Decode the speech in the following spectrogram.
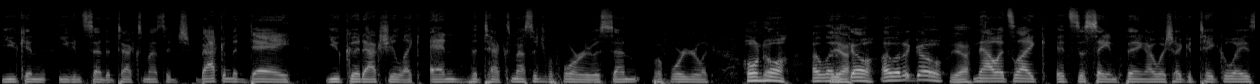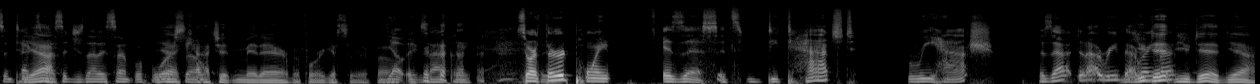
you can you can send a text message. Back in the day, you could actually like end the text message before it was sent. Before you're like, oh no, I let Yeah. it go. I let it go. Yeah, Now it's like it's the same thing. I wish I could take away some text Yeah. messages that I sent before. yeah, so catch it in midair before it gets to their phone. Yep, exactly. so our Yeah. third point is this: it's detached rehash. Is that did I read that you right? did, Matt? you did, yeah.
